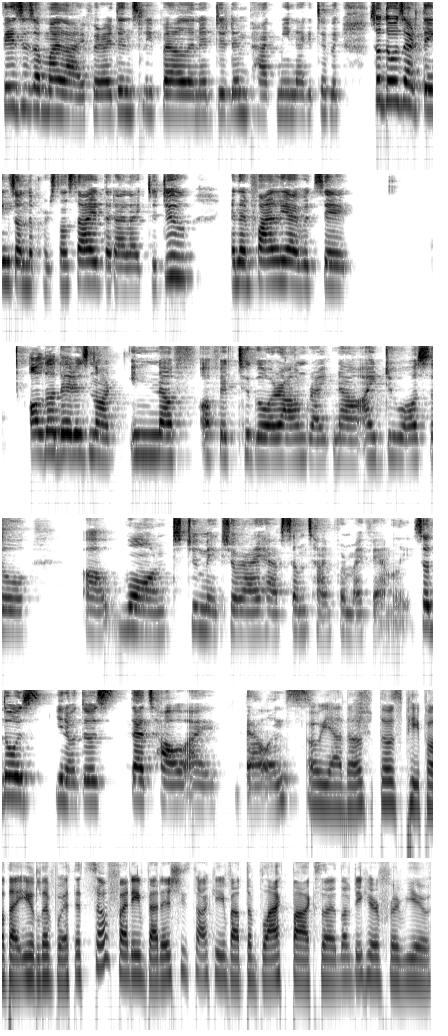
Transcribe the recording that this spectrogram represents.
phases of my life where I didn't sleep well and it did impact me negatively. So those are things on the personal side that I like to do. And then finally, I would say, although there is not enough of it to go around right now, I do also uh, want to make sure I have some time for my family. So those, you know, those that's how I balance. Oh yeah, those those people that you live with. It's so funny, Betty. She's talking about the black box. I'd love to hear from you.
